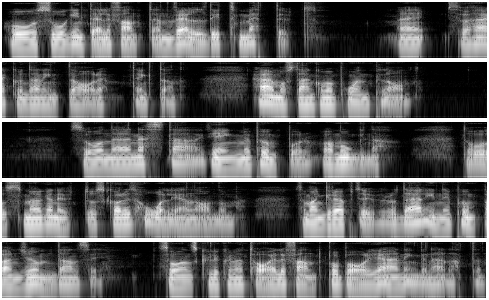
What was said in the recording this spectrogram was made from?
Och såg inte elefanten väldigt mätt ut? Nej, så här kunde han inte ha det, tänkte han. Här måste han komma på en plan. Så när nästa gäng med pumpor var mogna, då smög han ut och skar ett hål i en av dem, som han gröpt ur och där inne i pumpan gömde han sig. Så han skulle kunna ta elefant på bar gärning den här natten.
